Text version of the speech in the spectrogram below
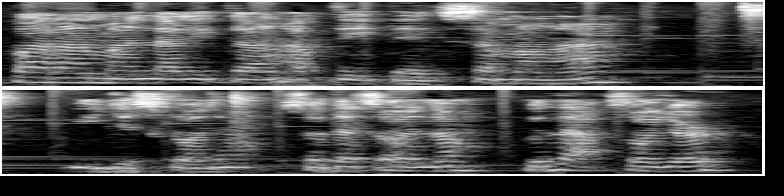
para naman lagi kang updated sa mga videos ko. No? So that's all. No? Good luck, soldier!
